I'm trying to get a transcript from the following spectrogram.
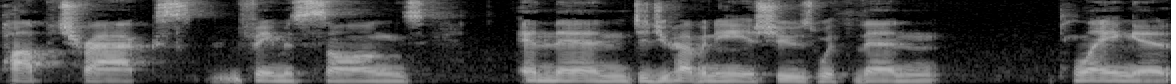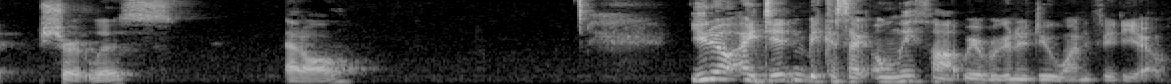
pop tracks, famous songs, and then did you have any issues with then playing it shirtless at all? You know, I didn't because I only thought we were going to do one video.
